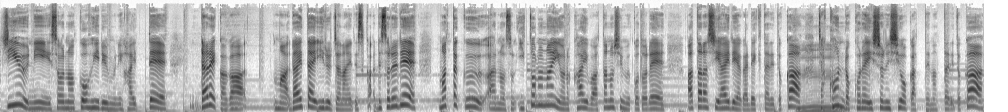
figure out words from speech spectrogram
自由にそのコーヒールームに入って誰かがまあ大体いるじゃないですか。でそれで全くあのその意図のないような会話を楽しむことで新しいアイデアができたりとかじゃあ今度これ一緒にしようかってなったりとか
